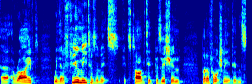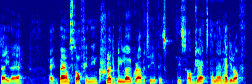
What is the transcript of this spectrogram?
uh, arrived within a few meters of its, its targeted position, but unfortunately it didn't stay there. It bounced off in the incredibly low gravity of this, this object and then headed off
